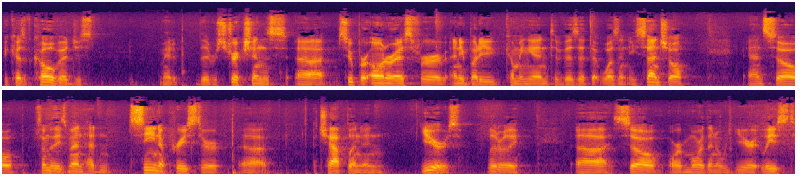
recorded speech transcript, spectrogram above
because of COVID, just made it, the restrictions uh, super onerous for anybody coming in to visit that wasn't essential. And so some of these men hadn't seen a priest or uh, a chaplain in years, literally. Uh, so, or more than a year at least.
